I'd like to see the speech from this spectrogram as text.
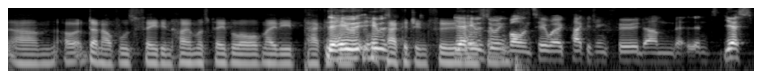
um, I don't know if it was feeding homeless people or maybe packaging, yeah, he, he was, packaging food. Yeah, he was something. doing volunteer work, packaging food. Um, and yes,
